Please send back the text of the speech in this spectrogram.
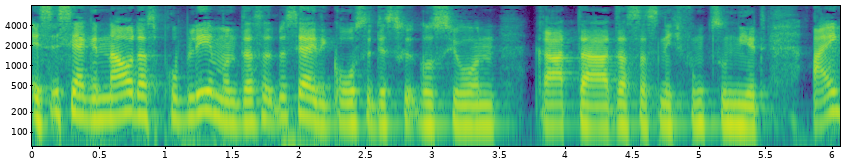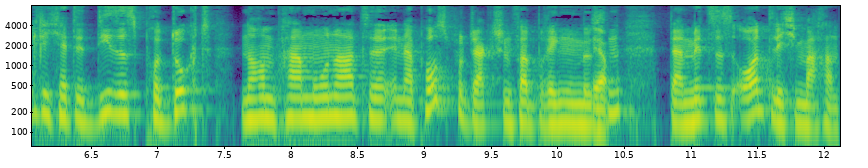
es ist ja genau das Problem und das ist ja die große Diskussion gerade da, dass das nicht funktioniert. Eigentlich hätte dieses Produkt noch ein paar Monate in der Post-Production verbringen müssen, Ja. damit sie es ordentlich machen.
